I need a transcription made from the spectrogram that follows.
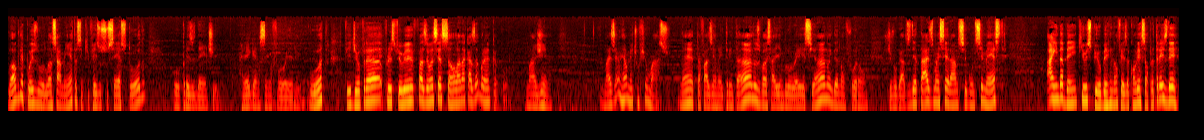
logo depois do lançamento, assim, que fez o sucesso todo, o presidente Reagan, se não for ele, o outro, pediu para o Spielberg fazer uma sessão lá na Casa Branca, pô. Imagina. Mas é realmente um filmaço, né? Tá fazendo aí 30 anos, vai sair em Blu-ray esse ano, ainda não foram divulgados os detalhes, mas será no segundo semestre. Ainda bem que o Spielberg não fez a conversão para 3D,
